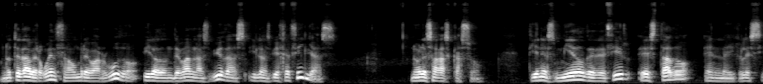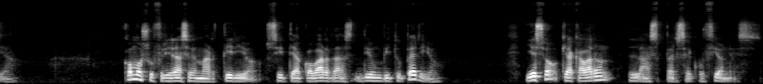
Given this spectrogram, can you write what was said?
¿No te da vergüenza, hombre barbudo, ir a donde van las viudas y las viejecillas? No les hagas caso. Tienes miedo de decir he estado en la iglesia. ¿Cómo sufrirás el martirio si te acobardas de un vituperio? Y eso que acabaron las persecuciones.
